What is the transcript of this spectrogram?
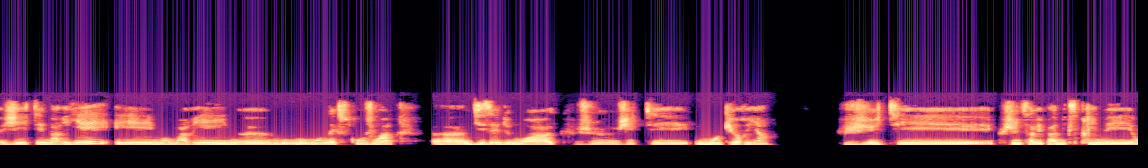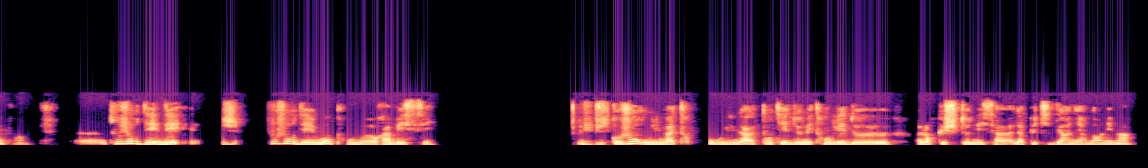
J'ai été mariée et mon mari, mon ex-conjoint, disait de moi que j'étais moins que rien que j'étais que je ne savais pas m'exprimer enfin euh, toujours des, des toujours des mots pour me rabaisser jusqu'au jour où il m'a où il a tenté de m'étrangler alors que je tenais sa, la petite dernière dans les mains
